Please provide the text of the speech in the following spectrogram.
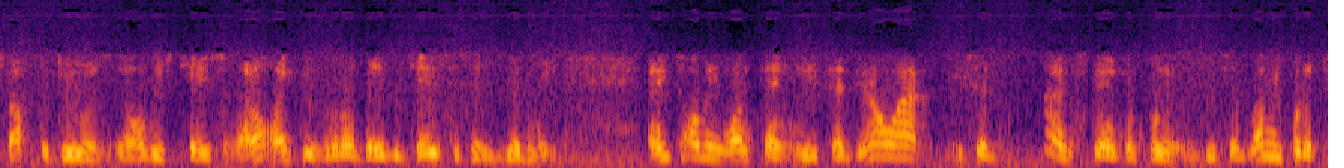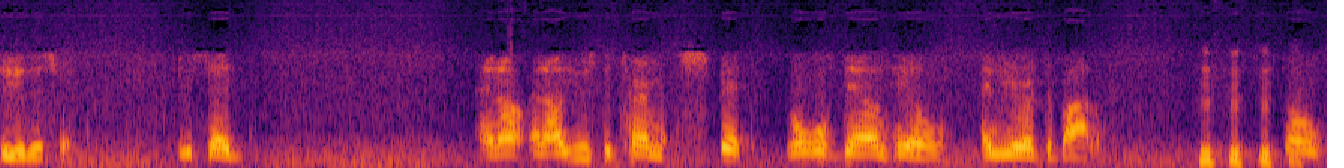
stuff to do is all these cases? I don't like these little baby cases that you give me. And he told me one thing. He said, you know what? He said, I understand completely. He said, let me put it to you this way. He said, and I'll, and I'll use the term spit rolls downhill and you're at the bottom. so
